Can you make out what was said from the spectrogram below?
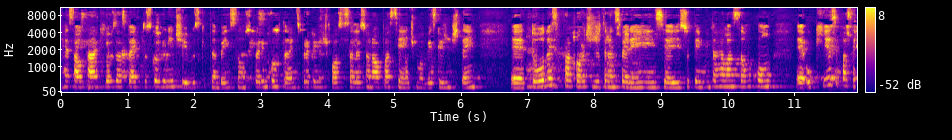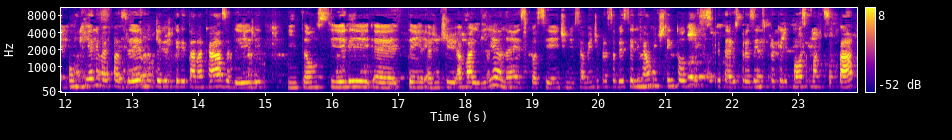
ressaltar aqui os aspectos cognitivos, que também são super importantes para que a gente possa selecionar o paciente, uma vez que a gente tem é, todo esse pacote de transferência, isso tem muita relação com é, o que esse paciente, com que ele vai fazer no período que ele está na casa dele. Então, se ele é, tem, a gente avalia né, esse paciente inicialmente para saber se ele realmente tem todos esses critérios presentes para que ele possa participar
